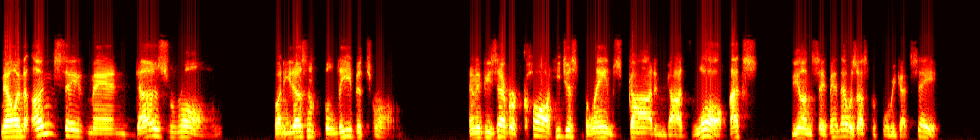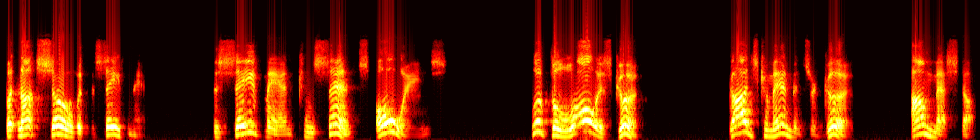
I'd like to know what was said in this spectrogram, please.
Now, an unsaved man does wrong, but he doesn't believe it's wrong. And if he's ever caught, he just blames God and God's law. That's the unsaved man. That was us before we got saved. But not so with the saved man. The saved man consents always. Look, the law is good. God's commandments are good. I'm messed up.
